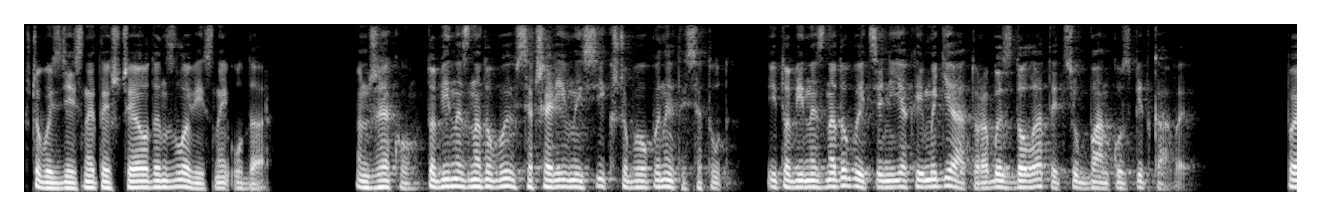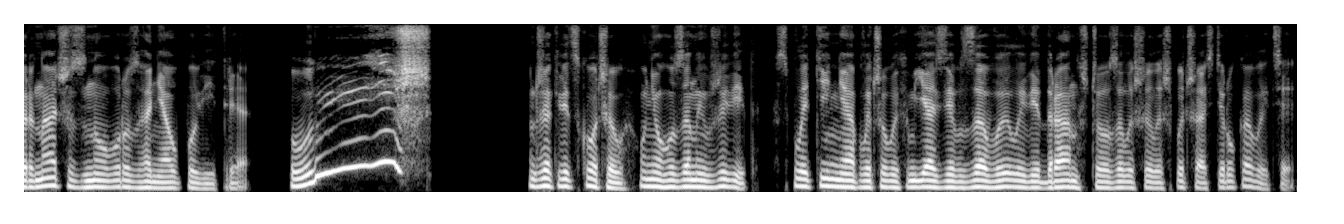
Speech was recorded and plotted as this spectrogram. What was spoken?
щоби здійснити ще один зловісний удар. Джеку, тобі не знадобився чарівний сік, щоб опинитися тут, і тобі не знадобиться ніякий медіатор, аби здолати цю банку з під кави. Пернач знову розганяв повітря. Уіш! Джек відскочив, у нього занив живіт, сплетіння плечових м'язів завили від ран, що залишили шпичасті рукавиці.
